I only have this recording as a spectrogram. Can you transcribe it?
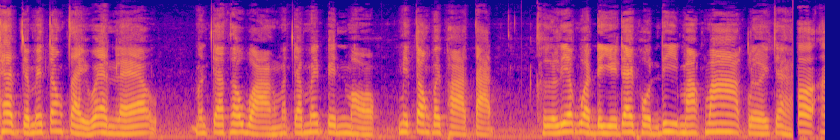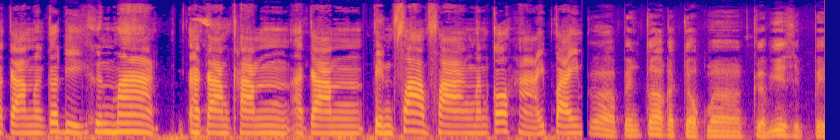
แทบจะไม่ต้องใส่แว่นแล้ว มันจะสว่างมันจะไม่เป็นหมอก ไม่ต้องไปผ่าตัด คือเรียกว่าดีได้ผลดีมากๆเลยจ้ะก็อาการมันก็ดีขึ้นมาก อาการคัน อาการเป็นฝ้าฟางมันก็หายไป ก็เป็นต้อกระจกมาเกือบ 20 ปี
